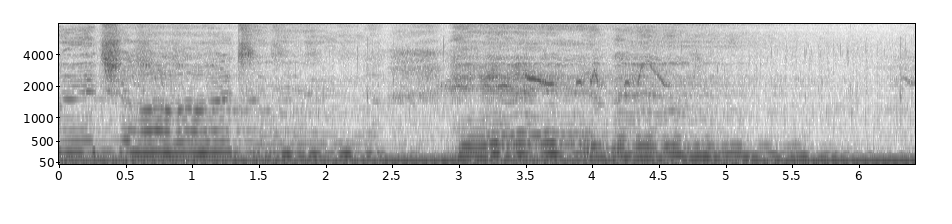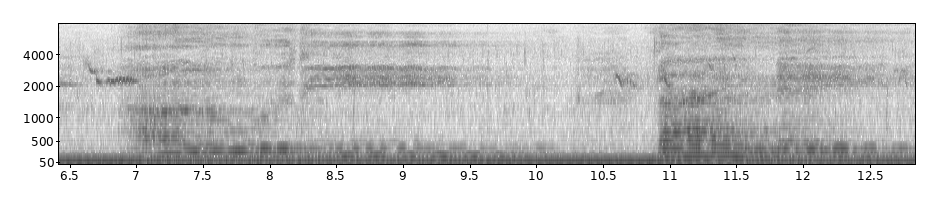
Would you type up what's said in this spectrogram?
which art in heaven, hallowed be thy name.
